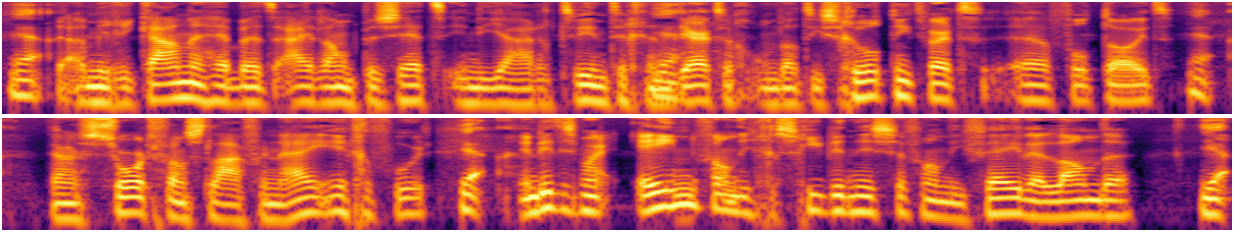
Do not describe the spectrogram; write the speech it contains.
ja, De Amerikanen hebben het eiland bezet in de jaren 20 en Ja. 30 omdat die schuld niet werd eh, voltooid. ja, Daar een soort van slavernij ingevoerd. ja, En dit is maar één van die geschiedenissen van die vele landen ja,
